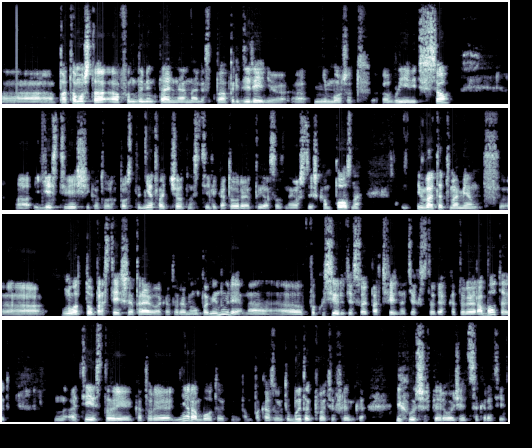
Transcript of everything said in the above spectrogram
А, потому что а, фундаментальный анализ по определению а, не может выявить все. Есть вещи, которых просто нет в отчетности или которые ты осознаешь слишком поздно. И в этот момент, ну вот то простейшее правило, которое мы упомянули, на, фокусируйте свой портфель на тех историях, которые работают, а те истории, которые не работают, ну, там, показывают убыток против рынка, их лучше в первую очередь сократить.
